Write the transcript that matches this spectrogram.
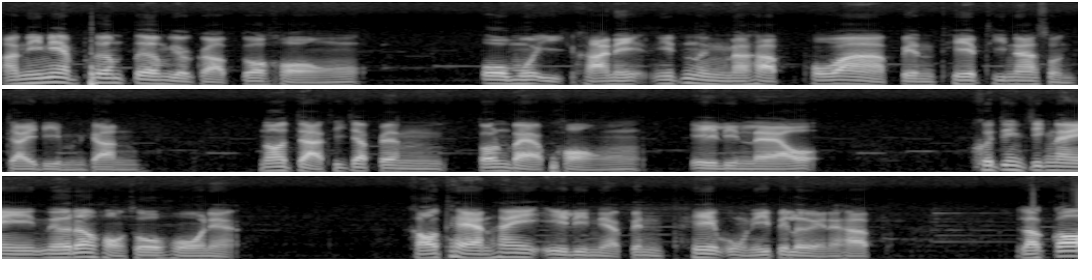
อันนี้เนี่ยเพิ่มเติมเกี่ยวกับตัวของโอโมอิคาเนะนิดนึงนะครับ เพราะว่าเป็นเทพที่น่าสนใจดีเหมือนกัน นอกจากที่จะเป็นต้นแบบของเอลินแล้ว คือจริงๆ ในเนื้อเรื่องของโซโฮเนี่ยเขาแทนให้เอลินเนี่ยเป็นเทพองค์นี้ไปเลยนะครับ แล้วก็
